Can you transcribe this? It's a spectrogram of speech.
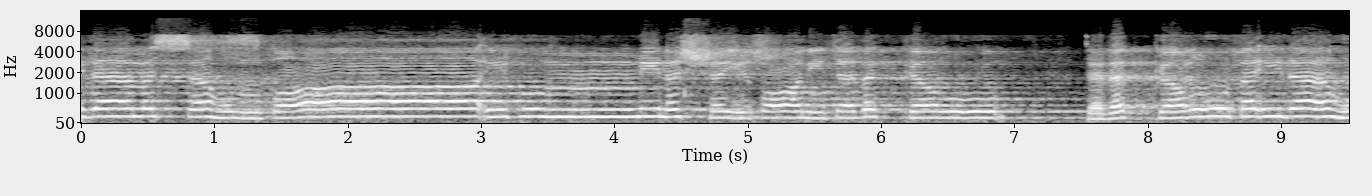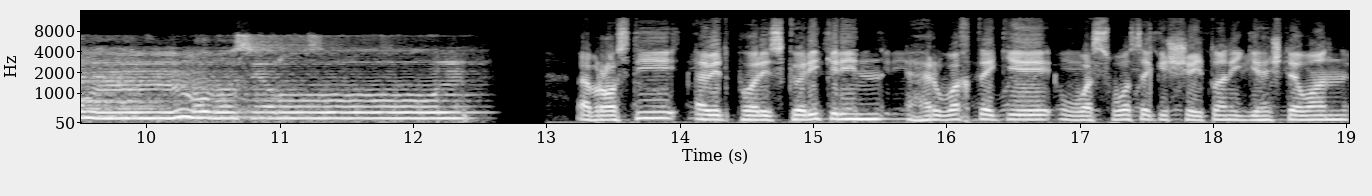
إذا مسهم طائف من الشيطان تذكروا تذكروا فإذا هم مبصرون. ابراستی اوید پارسکاری کرین هر وقت که وسواسه که شیطانی گهشتوان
